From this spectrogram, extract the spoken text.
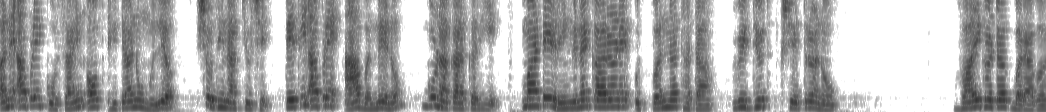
અને આપણે કોસાઇન ઓફ થીટાનું મૂલ્ય શોધી નાખ્યું છે. તેથી આપણે આ બંનેનો ગુણાકાર કરીએ. માટે રિંગને કારણે ઉત્પન્ન થતા વિદ્યુત ક્ષેત્રનો વાય ઘટક બરાબર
